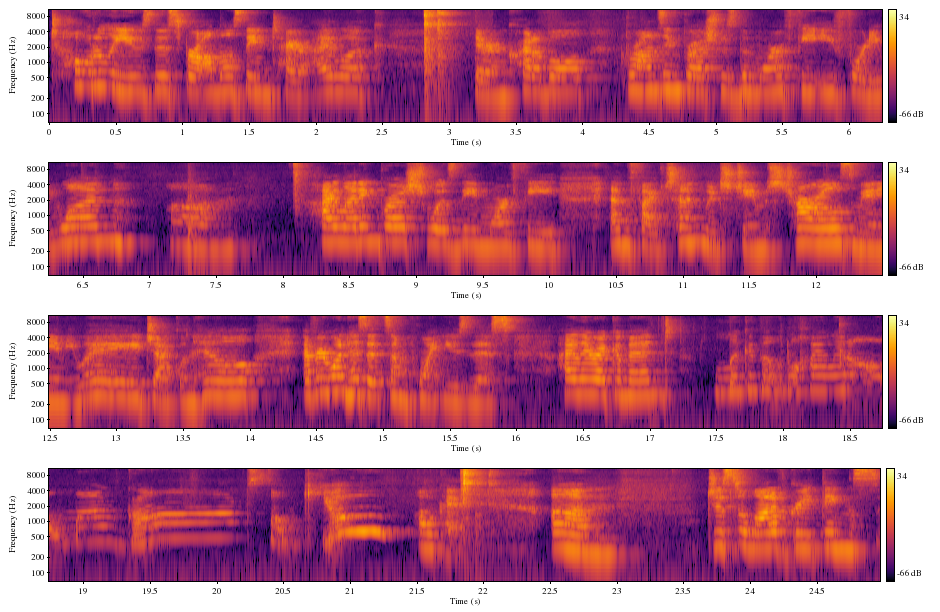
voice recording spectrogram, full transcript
totally use this for almost the entire eye look. They're incredible. Bronzing brush was the Morphe E41. Um, highlighting brush was the Morphe M510, which James Charles, Manny MUA, Jaclyn Hill, everyone has at some point used this. Highly recommend. Look at the little highlight. Oh my god, so cute. Okay. Um, just a lot of great things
